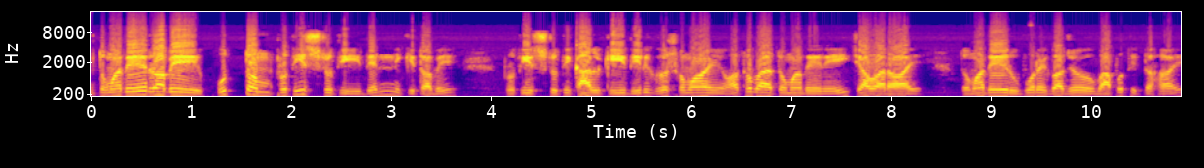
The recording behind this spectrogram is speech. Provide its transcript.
তোমাদের রবে উত্তম প্রতিশ্রুতি দেননি কি তবে? প্রতিশ্রুতি কাল কি দীর্ঘ সময় অথবা তোমাদের এই চাওয়া রয়? তোমাদের উপরে গজব আপতিত হয়।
